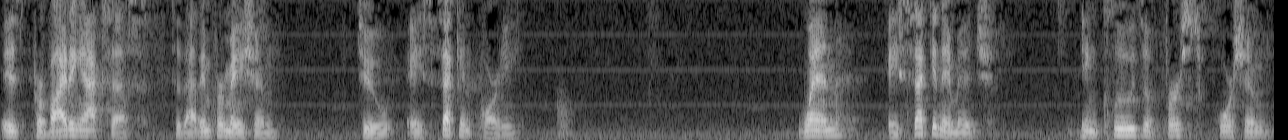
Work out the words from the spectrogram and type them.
is providing access to that information to a second party when a second image includes a first portion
